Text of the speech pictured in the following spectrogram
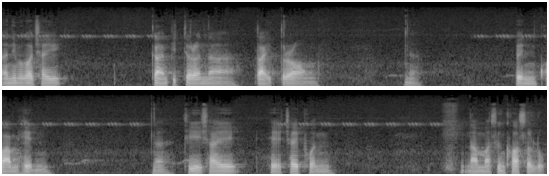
อันนี้มันก็ใช้ การพิจารณาไต่ตรองนะเป็นความเห็นนะที่ใช้เหตุใช้ผลนำมาซึ่งข้อสรุป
